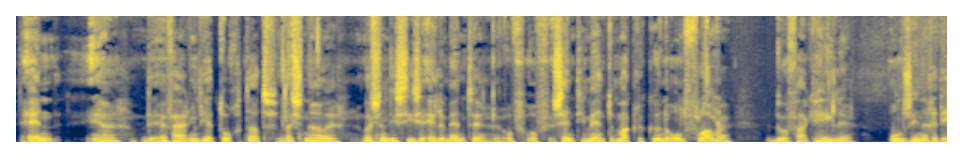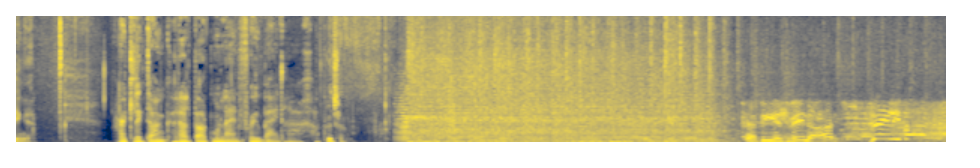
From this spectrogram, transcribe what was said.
En ja, de ervaring leert toch dat nationale, nationalistische elementen of, of sentimenten makkelijk kunnen ontvlammen door vaak hele onzinnige dingen. Hartelijk dank, Radboud Molijn, voor uw bijdrage. Goed zo. En wie is winnaar? Delibar!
